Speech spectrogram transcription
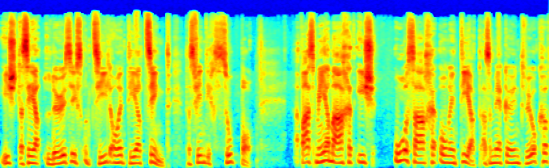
ist, dass er lösungs- und zielorientiert sind. Das finde ich super. Was wir machen, ist ursachenorientiert. Also wir gehen wirklich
